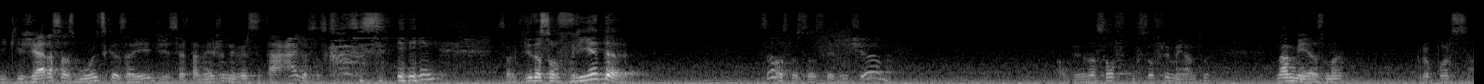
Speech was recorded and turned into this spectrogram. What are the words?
e que gera essas músicas aí de sertanejo universitário, essas coisas assim, essa vida sofrida, são as pessoas que a gente ama. Talvez o sofrimento na mesma proporção.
